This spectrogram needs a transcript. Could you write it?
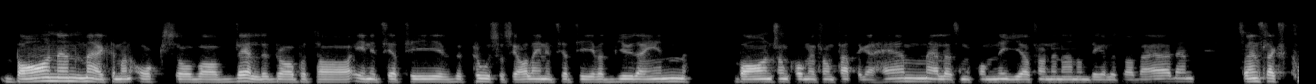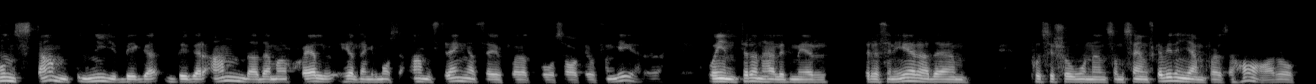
barnen märkte man också var väldigt bra på att ta initiativ, prosociala initiativ, att bjuda in barn som kommer från fattiga hem eller som kom nya från en annan del av världen så en slags konstant nybyggaranda där man själv helt enkelt måste anstränga sig för att få saker att fungera. Och inte den här lite mer resignerade positionen som svenska vid en jämförelse har. Och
